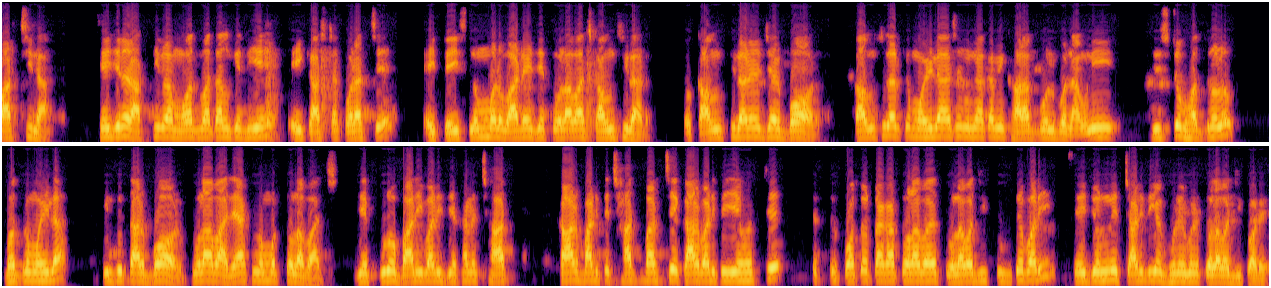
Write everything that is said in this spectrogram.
পারছি না। সেই জন্য রাত্রিবেলা মদ মাতালকে দিয়ে এই কাজটা করাচ্ছে। এই তেইশ নম্বর ওয়ার্ডে যে তোলাবাজ কাউন্সিলর তো কাউন্সিলরের যে বর কাউন্সিলরকে মহিলা আছেন, উনাকে আমি খারাপ বলব না। উনি দৃষ্ট ভদ্রলোক ভদ্র মহিলা কিন্তু তার বর তোলাবাজ, এক নম্বর তোলাবাজ, যে পুরো বাড়ি বাড়ি যেখানে ছাদ, কার বাড়িতে ছাদ বাড়ছে, কার বাড়িতে ইয়ে হচ্ছে কত টাকা তোলাবাজ, তোলাবাজি তুলতে পারি, সেই জন্য চারিদিকে ঘুরে ঘুরে তোলাবাজি করে।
